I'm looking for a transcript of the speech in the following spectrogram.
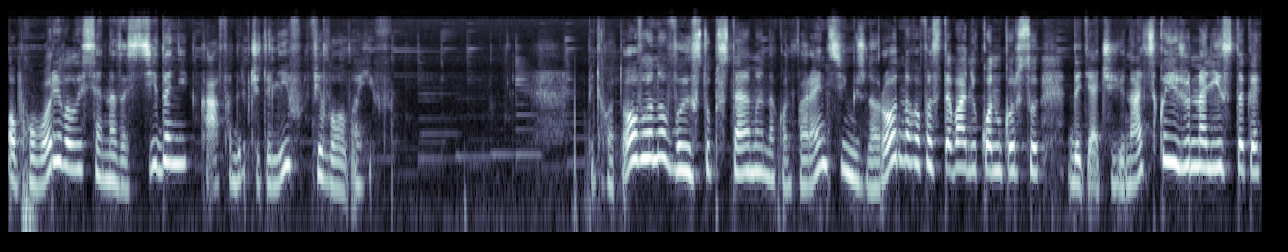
обговорювалися на засіданні кафедри вчителів філологів. Підготовлено виступ з теми на конференцію міжнародного фестивалю конкурсу дитячо-юнацької журналістики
